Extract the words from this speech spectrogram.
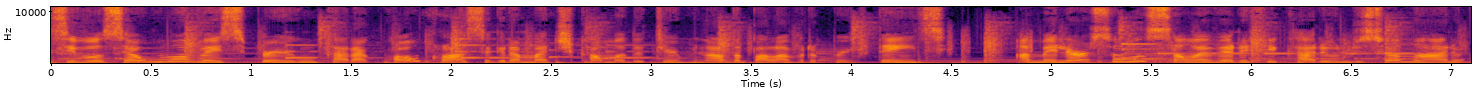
Se você alguma vez se perguntar a qual classe gramatical uma determinada palavra pertence, a melhor solução é verificar em um dicionário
